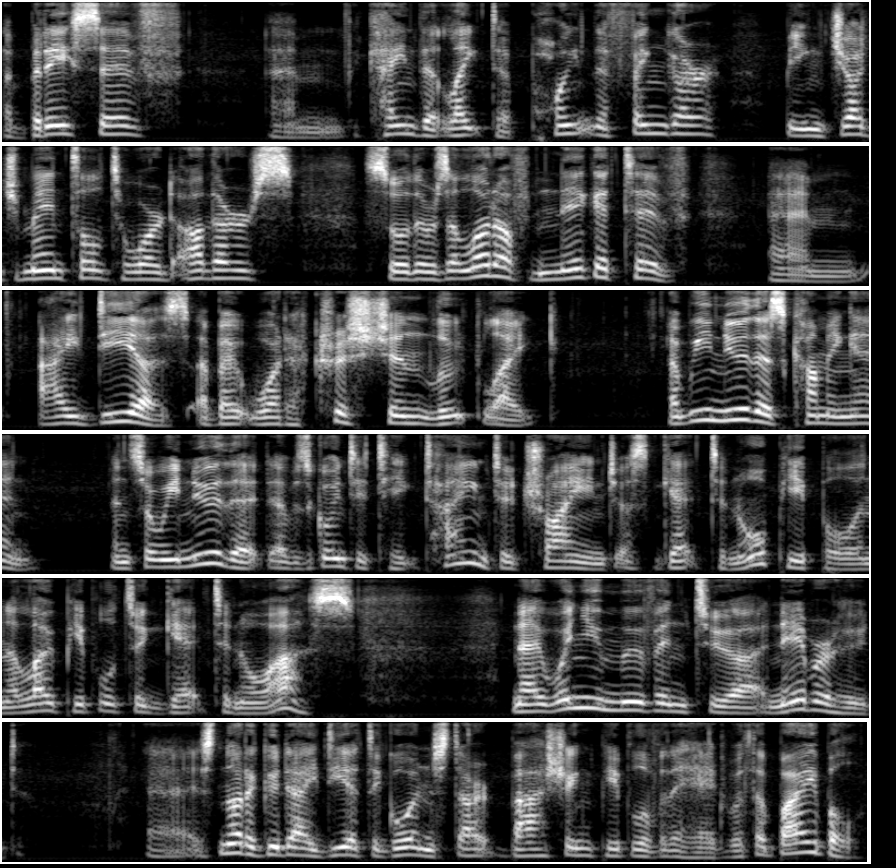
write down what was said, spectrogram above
abrasive, um, the kind that like to point the finger, being judgmental toward others. So there was a lot of negative um, ideas about what a Christian looked like. And we knew this coming in. And so we knew that it was going to take time to try and just get to know people and allow people to get to know us. Now, when you move into a neighborhood, uh, it's not a good idea to go and start bashing people over the head with a Bible.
